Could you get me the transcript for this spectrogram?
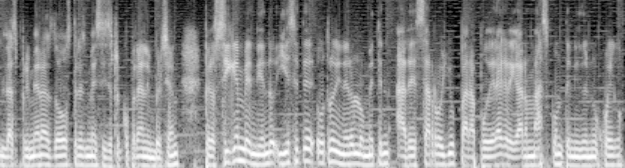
las primeras dos, tres meses recuperan la inversión, pero siguen vendiendo y ese otro dinero lo meten a desarrollo para poder agregar más contenido en el juego.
